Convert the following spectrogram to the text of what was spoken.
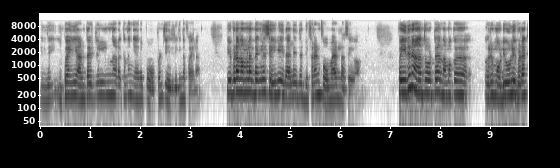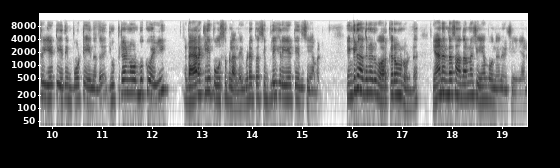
ഇത് ഇപ്പം ഈ അൺടൈറ്റിൽ നിന്ന് നടക്കുന്ന ഞാനിപ്പോൾ ഓപ്പൺ ചെയ്തിരിക്കുന്ന ഫയലാണ് അപ്പോൾ ഇവിടെ നമ്മൾ എന്തെങ്കിലും സേവ് ചെയ്താൽ ഇത് ഡിഫറെന്റ് ഫോമാറ്റിലാണ് സേവ് ആവുന്നത് അപ്പോൾ ഇതിനകത്തോട്ട് നമുക്ക് ഒരു മൊഡ്യൂൾ ഇവിടെ ക്രിയേറ്റ് ചെയ്ത് ഇമ്പോർട്ട് ചെയ്യുന്നത് ജൂപ്പിറ്റർ നോട്ട്ബുക്ക് വഴി ഡയറക്റ്റ്ലി പോസിബിൾ അല്ല. ഇവിടെ ഇപ്പോൾ സിംപ്ലി ക്രിയേറ്റ് ചെയ്ത് ചെയ്യാൻ പറ്റും. എങ്കിലും അതിനൊരു വർക്ക് അറൗണ്ട് ഉണ്ട്. ഞാൻ എന്താ സാധാരണ ചെയ്യാൻ പോകുന്നതെന്ന് വെച്ച് കഴിഞ്ഞാൽ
